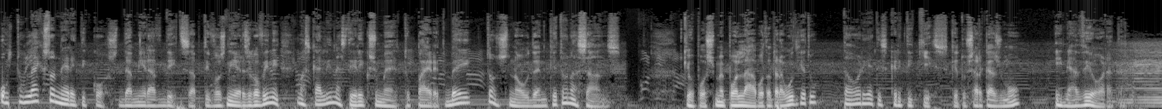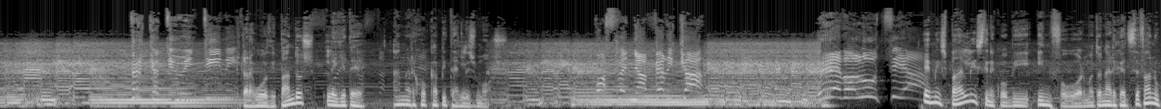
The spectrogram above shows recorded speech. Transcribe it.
Ο τουλάχιστον αιρετικός Νταμίρ Αυντίτς από τη Βοσνία Ερζεγοβίνη μας καλεί να στηρίξουμε το Pirate Bay, τον Snowden και τον Assange. Και όπως με πολλά από τα τραγούδια του, τα όρια της κριτικής και του σαρκασμού είναι αδιόρατα. Το τραγούδι πάντως λέγεται «Αναρχοκαπιταλισμός». Εμείς πάλι στην εκπομπή Infowar με τον Άρη Στεφάνου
